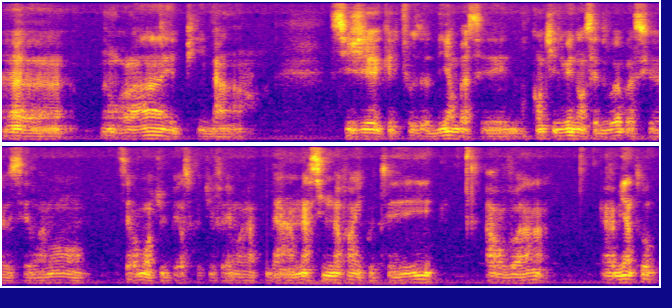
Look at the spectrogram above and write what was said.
Donc voilà, et puis ben, si j'ai quelque chose à te dire, ben, c'est continuer dans cette voie parce que c'est vraiment, c'est vraiment super ce que tu fais. Voilà. Ben, merci de m'avoir écouté. Au revoir. À bientôt.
